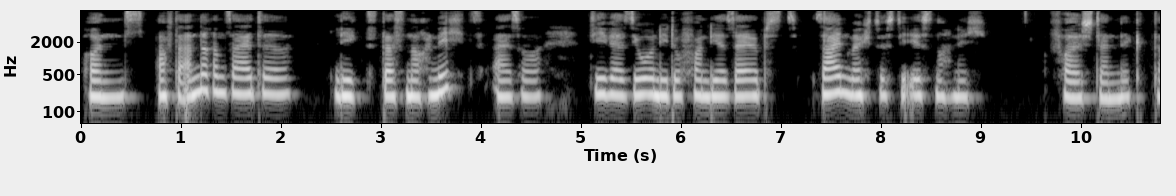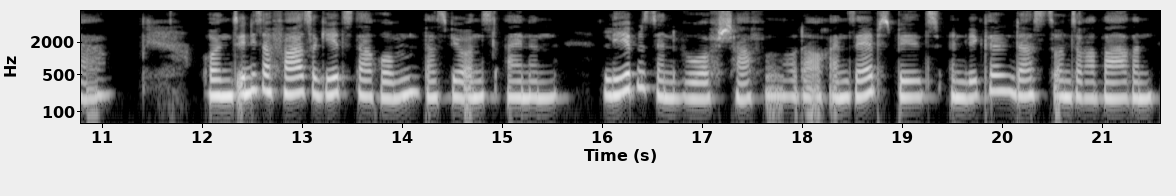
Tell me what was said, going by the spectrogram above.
Und auf der anderen Seite liegt das noch nicht. Also die Version, die du von dir selbst sein möchtest, die ist noch nicht vollständig da. Und in dieser Phase geht es darum, dass wir uns einen Lebensentwurf schaffen oder auch ein Selbstbild entwickeln, das zu unserer wahren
